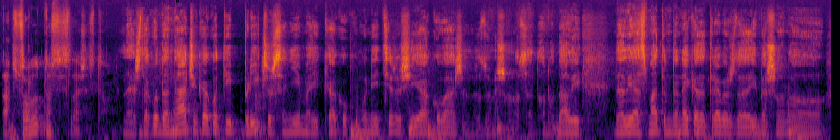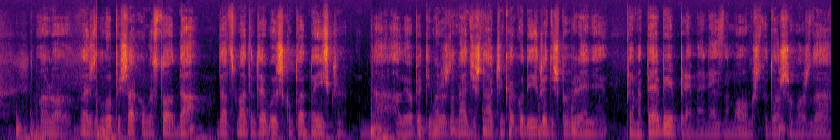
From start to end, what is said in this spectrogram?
Apsolutno se slažem s tom. Znaš, tako da način kako ti pričaš sa njima i kako komuniciraš je jako važan, razumeš, ono sad, ono, da li, da li ja smatram da nekada trebaš da imaš ono, ono, znaš, da lupiš šakom o sto, da, da smatram da budeš kompletno iskren, da, ali opet ti moraš da nađeš način kako da izgradiš poverenje prema tebi, prema, ne znam, ovom što je došao možda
